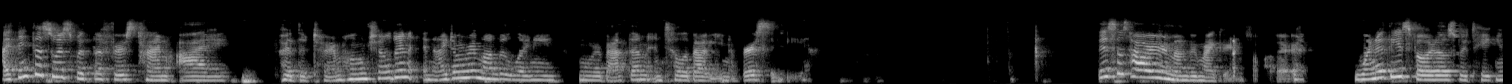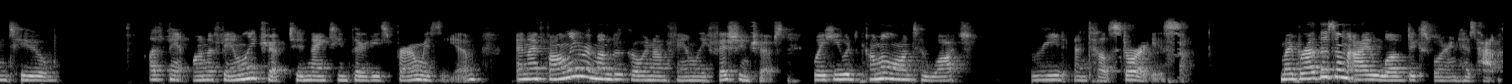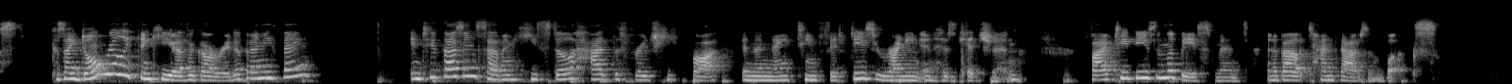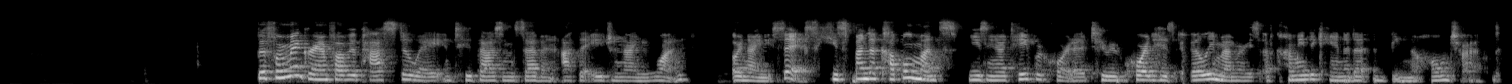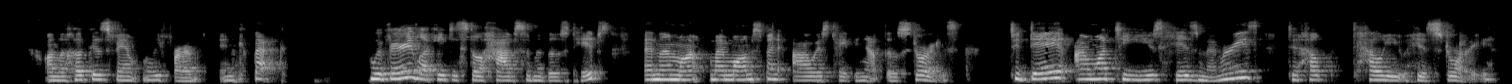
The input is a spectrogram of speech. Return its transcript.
I think this was with the first time I heard the term home children, and I don't remember learning more about them until about university. This is how I remember my grandfather. One of these photos was taken to a on a family trip to 1930s Farm Museum. And I fondly remember going on family fishing trips where he would come along to watch, read, and tell stories. My brothers and I loved exploring his house because I don't really think he ever got rid of anything. In 2007, he still had the fridge he bought in the 1950s running in his kitchen five TVs in the basement, and about 10,000 books. Before my grandfather passed away in 2007 at the age of 91 or 96, he spent a couple months using a tape recorder to record his early memories of coming to Canada and being a home child on the Hookers family farm in Quebec. We're very lucky to still have some of those tapes, and my mom, my mom spent hours typing out those stories. Today, I want to use his memories to help tell you his story.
